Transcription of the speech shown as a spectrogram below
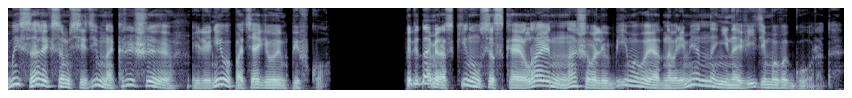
Мы с Алексом сидим на крыше и лениво потягиваем пивко. Перед нами раскинулся скайлайн нашего любимого и одновременно ненавидимого города.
